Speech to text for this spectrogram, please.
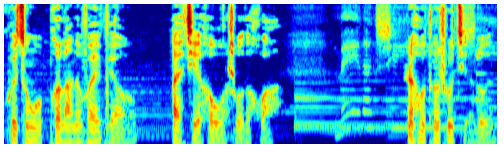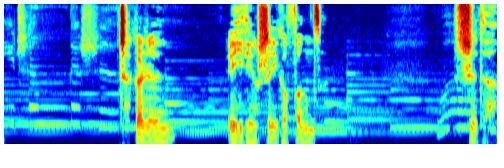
会从我破烂的外表。来结合我说的话，然后得出结论：这个人一定是一个疯子。是的，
